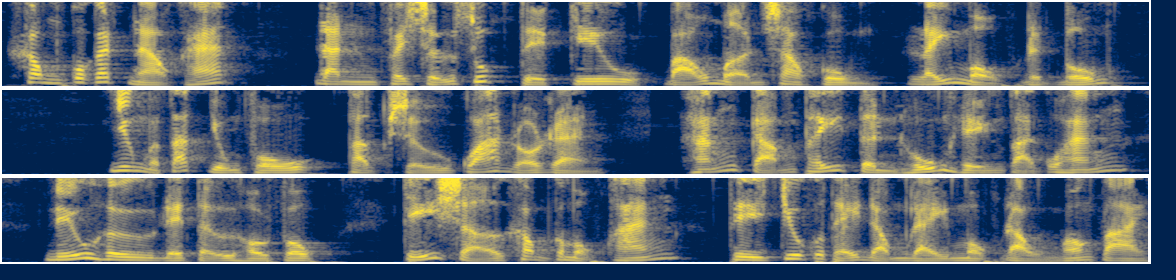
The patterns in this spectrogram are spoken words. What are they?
không có cách nào khác, đành phải sử xuất tuyệt chiêu bảo mệnh sau cùng, lấy một địch bốn. Nhưng mà tác dụng phụ thật sự quá rõ ràng. Hắn cảm thấy tình huống hiện tại của hắn, nếu hư để tự hồi phục, chỉ sợ không có một tháng thì chưa có thể động đậy một đầu ngón tay.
